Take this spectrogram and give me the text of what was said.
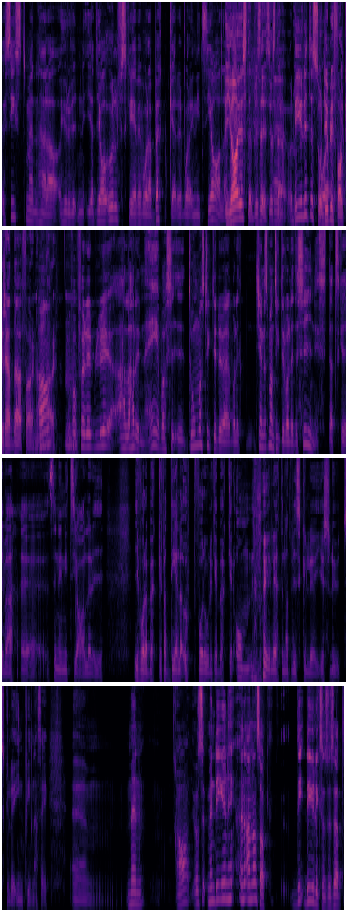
eh, sist med den här eh, hur vi, att jag och Ulf skrev i våra böcker, våra initialer. Ja, just det, precis, just det. och det är ju lite så. Och det blir folk rädda för när man Ja, hör. Mm. för- det blir, alla hade, nej, vad, Thomas tyckte det var lite, kändes som han tyckte det var lite cyniskt att skriva eh, sina initialer i, i våra böcker för att dela upp våra olika böcker om möjligheten att vi skulle göra slut skulle infinna sig. Ehm, men, ja, men det är ju en, en annan sak det, det är ju liksom så, att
